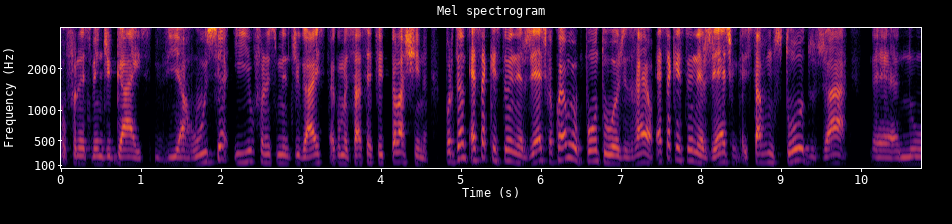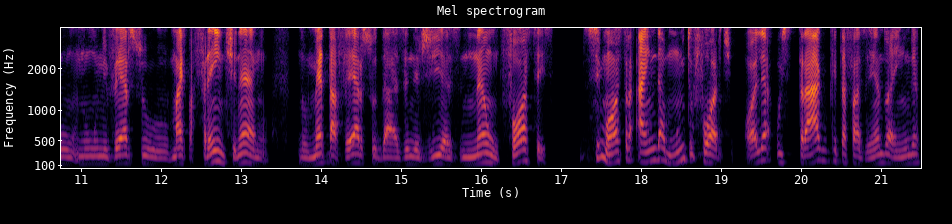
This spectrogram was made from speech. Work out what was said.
o fornecimento de gás via Rússia e o fornecimento de gás vai começar a ser feito pela China. Portanto, essa questão energética, qual é o meu ponto hoje, Israel? Essa questão energética, estávamos todos já é, no, no universo mais para frente, né? No, no metaverso das energias não fósseis, se mostra ainda muito forte. Olha o estrago que está fazendo ainda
